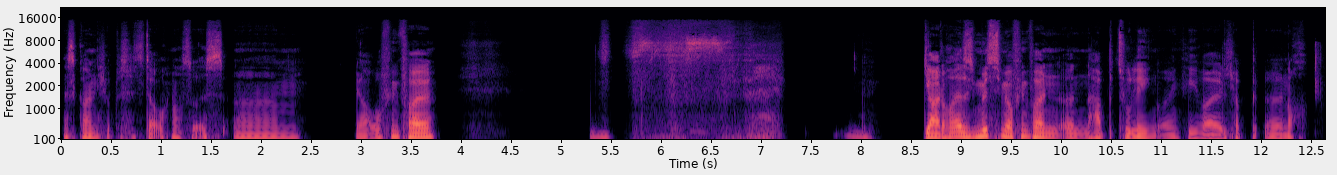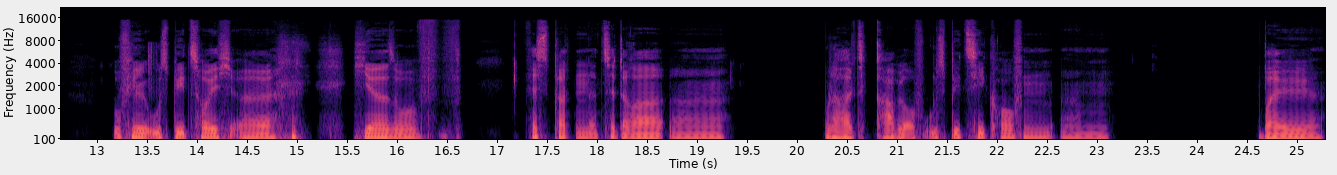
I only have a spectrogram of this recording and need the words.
Weiß gar nicht, ob das jetzt da auch noch so ist. Ähm, ja, auf jeden Fall. Ja, doch, also ich müsste mir auf jeden Fall einen, einen Hub zulegen irgendwie, weil ich habe äh, noch so viel USB-Zeug äh, hier, so Festplatten etc. Äh, oder halt Kabel auf USB-C kaufen. Ähm, bei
